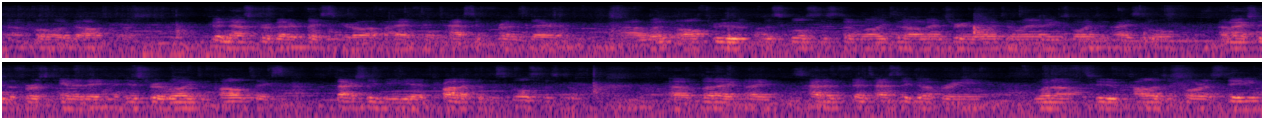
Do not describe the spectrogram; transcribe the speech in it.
uh, Polo Golf Course. Couldn't ask for a better place to grow up. I had fantastic friends there. I uh, went all through the school system, Wellington Elementary, Wellington Landings, Wellington High School. I'm actually the first candidate in the history of Wellington politics to actually be a product of the school system. Uh, but I, I, had a fantastic upbringing, went off to college at Florida State,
